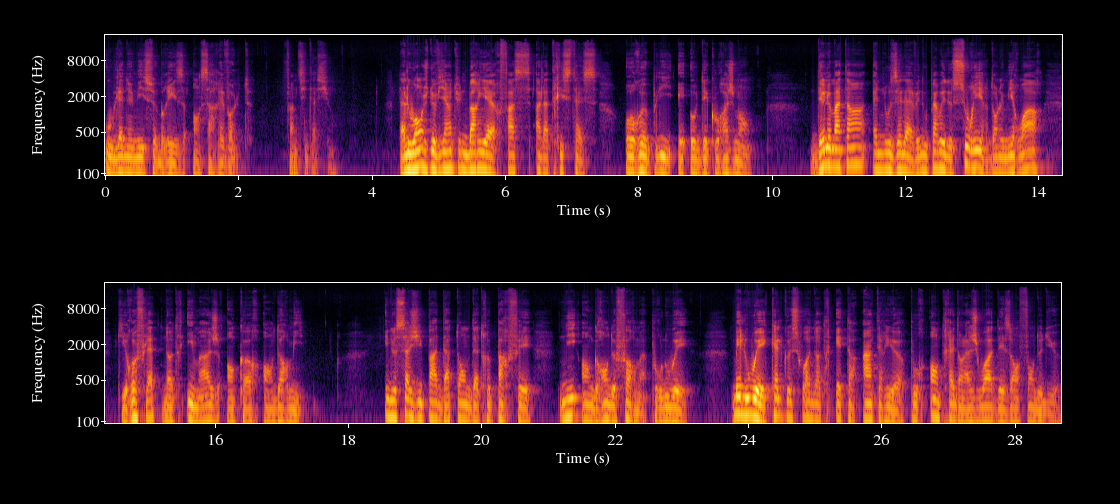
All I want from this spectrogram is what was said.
où l'ennemi se brise en sa révolte. Fin de citation. La louange devient une barrière face à la tristesse, au repli et au découragement. Dès le matin, elle nous élève et nous permet de sourire dans le miroir qui reflète notre image encore endormie. Il ne s'agit pas d'attendre d'être parfait, ni en grande forme pour louer, mais louer quel que soit notre état intérieur pour entrer dans la joie des enfants de Dieu.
